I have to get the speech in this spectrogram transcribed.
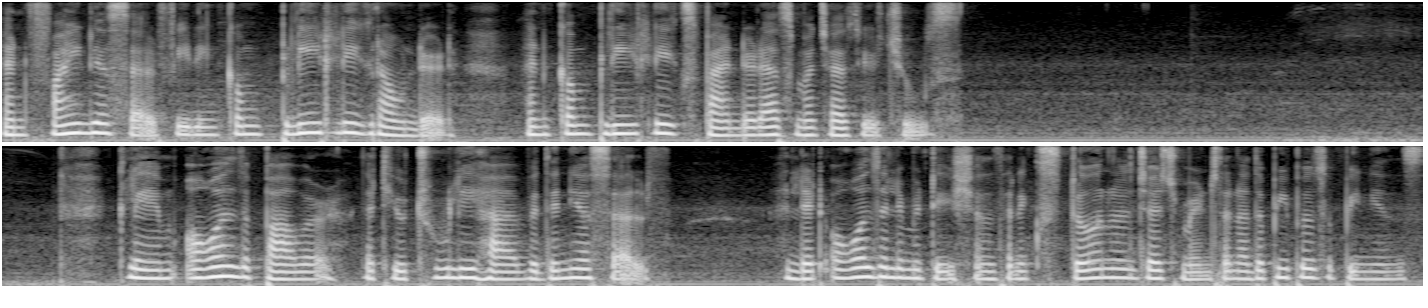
and find yourself feeling completely grounded and completely expanded as much as you choose. Claim all the power that you truly have within yourself and let all the limitations and external judgments and other people's opinions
